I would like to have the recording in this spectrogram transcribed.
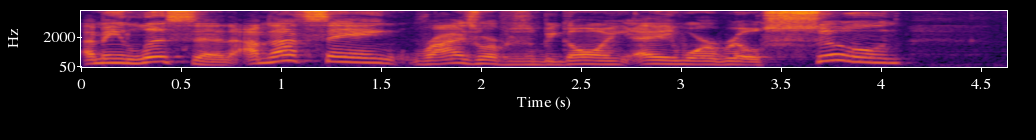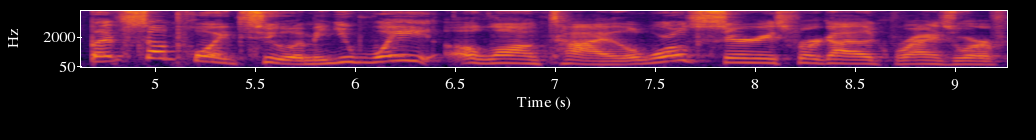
I mean, listen, I'm not saying Reinsdorf is going to be going anywhere real soon, but at some point, too, I mean, you wait a long time. The World Series for a guy like Reinsdorf,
